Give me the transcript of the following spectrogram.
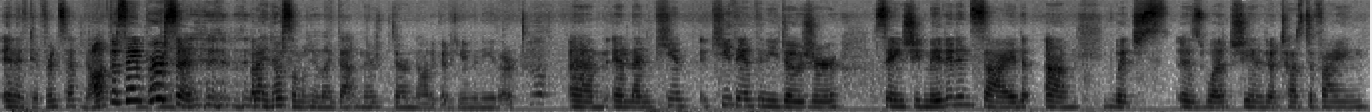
in a different set, not the same person, but I know someone who like that, and they're they're not a good human either. Um, and then Keith, Keith Anthony Dozier saying she'd made it inside, um, which is what she ended up testifying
